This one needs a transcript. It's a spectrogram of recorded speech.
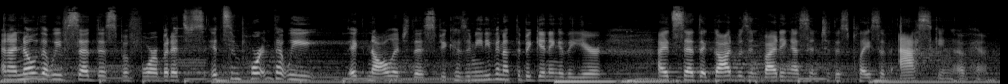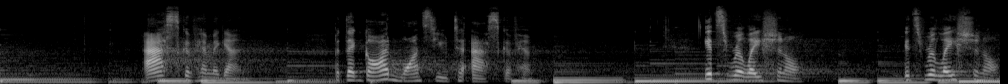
and I know that we've said this before, but it's, it's important that we acknowledge this because, I mean, even at the beginning of the year, I had said that God was inviting us into this place of asking of Him. Ask of Him again. But that God wants you to ask of Him. It's relational. It's relational.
